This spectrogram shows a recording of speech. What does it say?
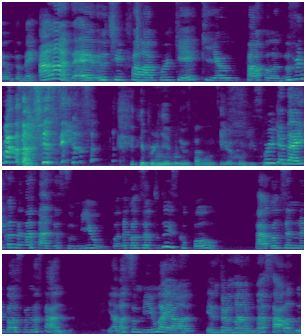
Eu também. Ah, é, eu tinha que falar por que que eu tava falando dos 50 tons de cinza. E por que Deus tá falando a condição? Porque daí, quando a Anastasia sumiu, quando aconteceu tudo isso com o Paul, tava acontecendo um negócio com a Anastasia. E ela sumiu, aí ela entrou na, na sala do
